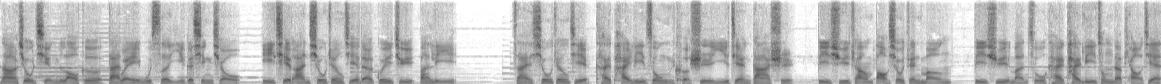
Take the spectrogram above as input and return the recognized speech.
那就请老哥代为物色一个星球，一切按修真界的规矩办理。在修真界开派立宗可是一件大事，必须上报修真盟。必须满足开派立宗的条件，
